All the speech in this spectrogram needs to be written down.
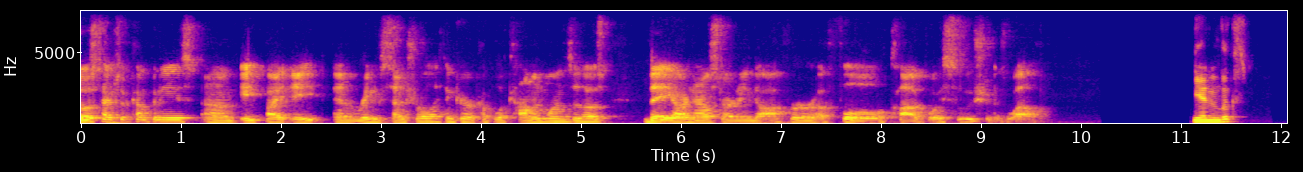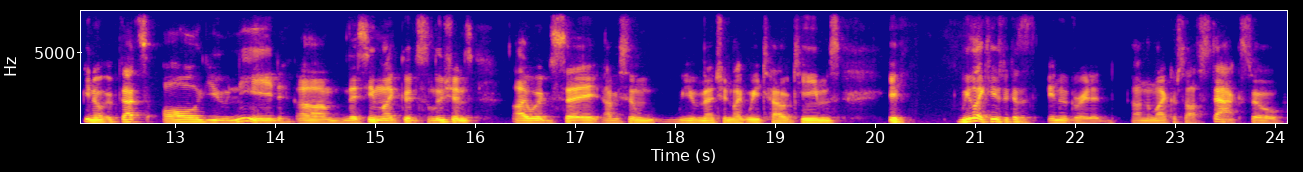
those types of companies, um, 8x8 and RingCentral, I think are a couple of common ones of those. They are now starting to offer a full cloud voice solution as well. Yeah, and it looks, you know, if that's all you need, um, they seem like good solutions. I would say, obviously, you mentioned like we tout Teams. If we like Teams because it's integrated on the Microsoft stack, so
